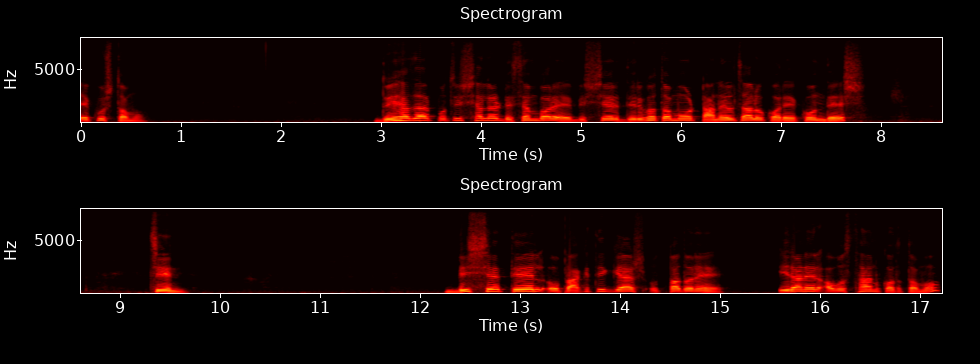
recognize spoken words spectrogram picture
একুশতম। দুই হাজার পঁচিশ সালের ডিসেম্বরে বিশ্বের দীর্ঘতম টানেল চালু করে কোন দেশ? চীন। বিশ্বে তেল ও প্রাকৃতিক গ্যাস উৎপাদনে ইরানের অবস্থান কততম?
